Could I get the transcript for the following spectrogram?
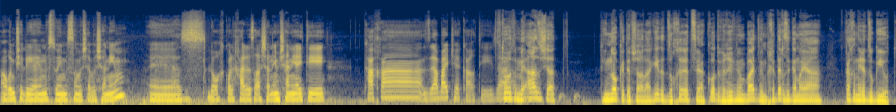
ההורים שלי היו נשואים 27 שנים, אה, אז לאורך כל 11 השנים שאני הייתי ככה, זה הבית שהכרתי. זאת אומרת, מאז שאת תינוקת, אפשר להגיד, את זוכרת צעקות וריבים בבית, ומבחינתך זה גם היה, ככה נראית זוגיות.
